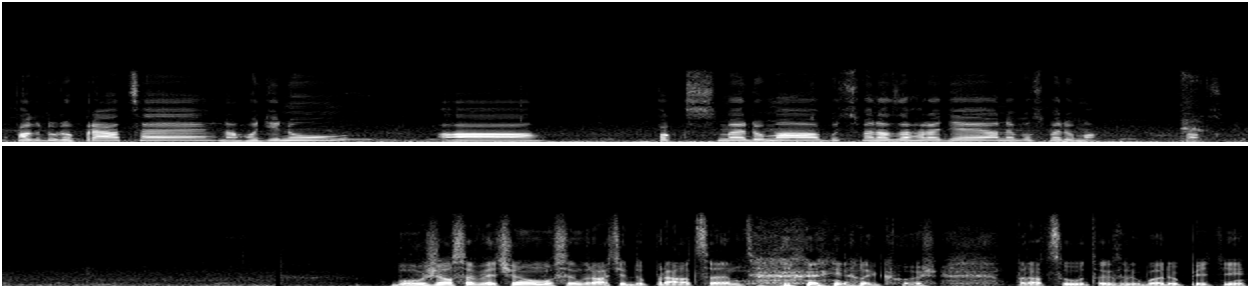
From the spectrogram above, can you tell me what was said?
a pak jdu do práce na hodinu a pak jsme doma, buď jsme na zahradě, anebo jsme doma. Tak. Bohužel se většinou musím vrátit do práce, jelikož pracuji tak zhruba do pěti.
